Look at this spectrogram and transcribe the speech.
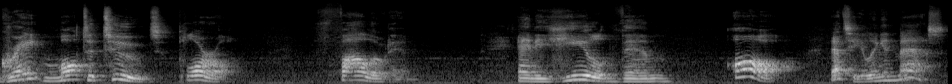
Great multitudes, plural followed him, and he healed them all. That's healing in mass.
